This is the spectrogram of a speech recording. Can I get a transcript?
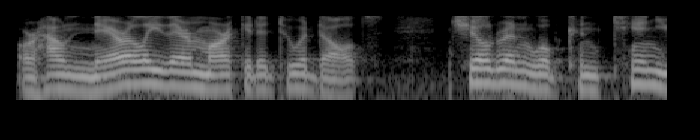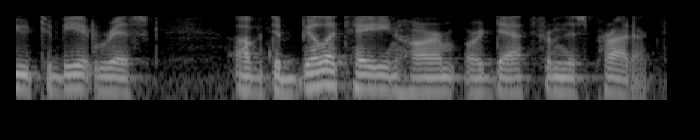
or how narrowly they're marketed to adults, children will continue to be at risk of debilitating harm or death from this product.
